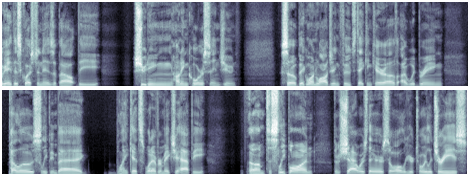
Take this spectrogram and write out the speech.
Okay, this question is about the shooting hunting course in June. So, big one lodging, food's taken care of. I would bring pillows, sleeping bag, blankets, whatever makes you happy um, to sleep on. There's showers there, so all your toiletries.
